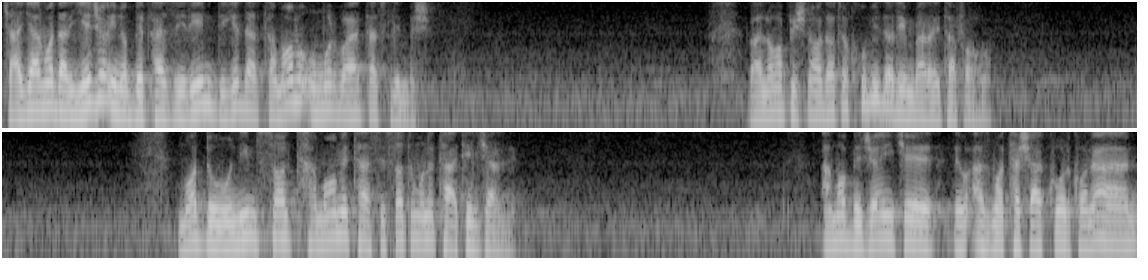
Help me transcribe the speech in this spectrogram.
که اگر ما در یه جا اینو بپذیریم دیگه در تمام امور باید تسلیم بشیم. و ما پیشنهادات خوبی داریم برای تفاهم. ما دو و نیم سال تمام تأسیساتمون رو تعطیل کردیم. اما به جای اینکه از ما تشکر کنن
